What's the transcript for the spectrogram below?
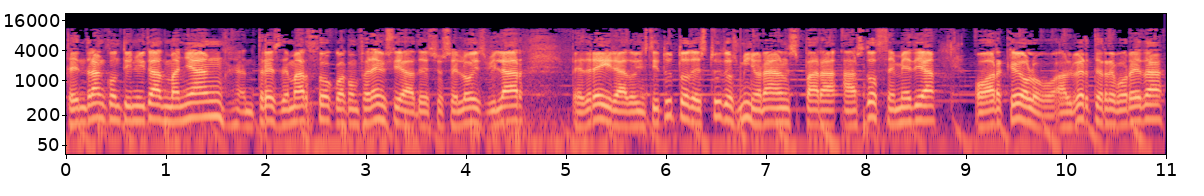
tendrán continuidade mañán, 3 de marzo, coa conferencia de Xosé Lois Vilar Pedreira do Instituto de Estudos Miñoráns para as 12:30 o arqueólogo Alberto Reboreda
